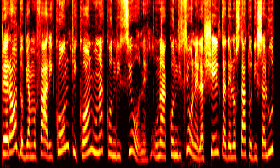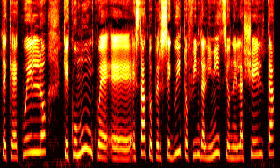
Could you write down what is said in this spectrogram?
Però dobbiamo fare i conti con una condizione, una condizione, la scelta dello stato di salute che è quello che comunque eh, è stato perseguito fin dall'inizio nella scelta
